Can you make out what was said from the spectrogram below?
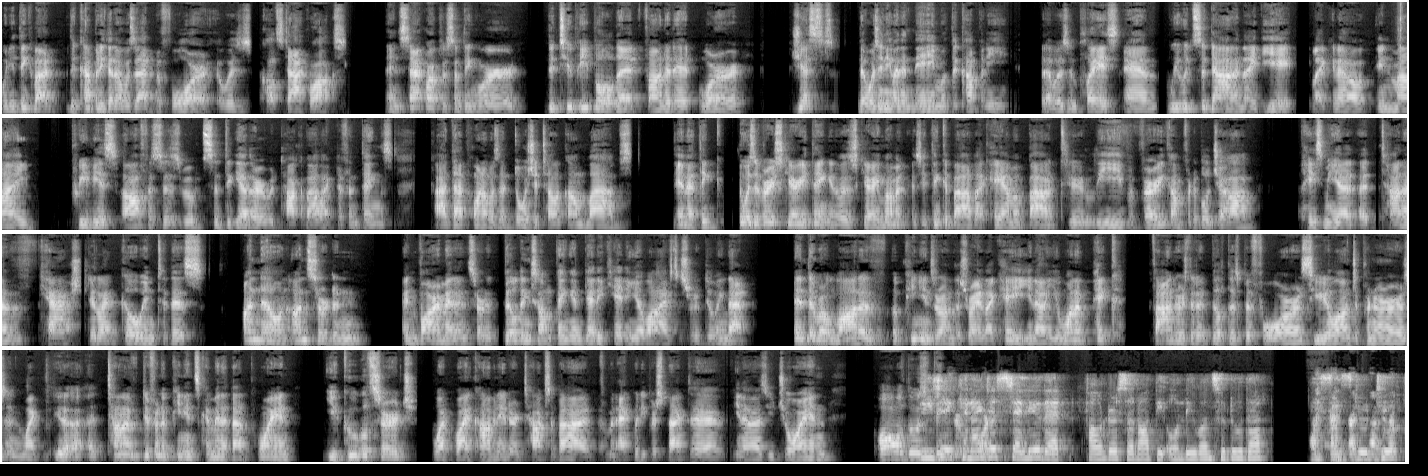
when you think about the company that I was at before, it was called StackRox. And StackRox was something where the two people that founded it were just, there wasn't even a name of the company that was in place. And we would sit down and ideate, like, you know, in my previous offices, we would sit together, we would talk about like different things. At that point, I was at Deutsche Telekom Labs. And I think it was a very scary thing. And it was a scary moment as you think about, like, hey, I'm about to leave a very comfortable job pays me a, a ton of cash to like go into this unknown, uncertain environment and sort of building something and dedicating your lives to sort of doing that. And there were a lot of opinions around this, right? Like, hey, you know, you want to pick founders that have built this before, serial entrepreneurs, and like, you know, a ton of different opinions come in at that point. You Google search what Y Combinator talks about from an equity perspective, you know, as you join. All of those. DJ, can I just tell you that founders are not the only ones who do that? VCs do too.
